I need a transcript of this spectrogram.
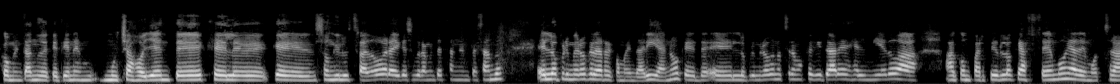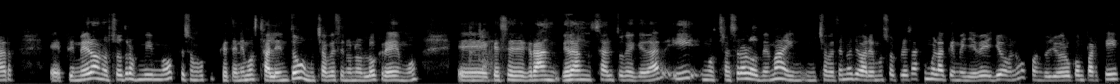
comentando de que tienen muchas oyentes que, le, que son ilustradoras y que seguramente están empezando, es lo primero que les recomendaría, ¿no? Que eh, lo primero que nos tenemos que quitar es el miedo a, a compartir lo que hacemos y a demostrar eh, primero a nosotros mismos que somos que tenemos talento, muchas veces no nos lo creemos, eh, que es el gran gran salto que hay que dar y mostrárselo a los demás y muchas veces nos llevaremos sorpresas como la que me llevé yo, ¿no? Cuando yo lo compartí,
